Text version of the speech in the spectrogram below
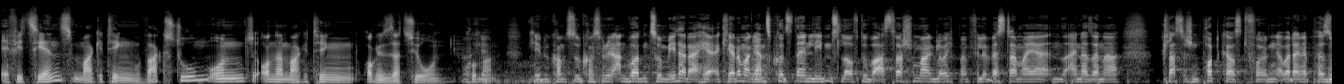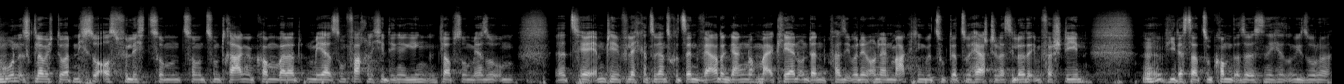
Effizienz, Marketing, Wachstum und Online-Marketing, Organisation kümmern. Okay. okay, du kommst, du kommst mit den Antworten zu Meta daher. Erklär doch mal ja. ganz kurz deinen Lebenslauf. Du warst zwar schon mal, glaube ich, beim Philipp Westermeier in einer seiner klassischen Podcast-Folgen, aber deine Person mhm. ist, glaube ich, dort nicht so ausführlich zum, zum, zum Tragen gekommen, weil da mehr um fachliche Dinge ging. Ich glaube, so mehr so um äh, CRM-Themen. Vielleicht kannst du ganz kurz deinen Werdegang nochmal erklären und dann quasi über den Online-Marketing-Bezug dazu herstellen, dass die Leute eben verstehen, äh, mhm. äh, wie das dazu kommt. Also es ist nicht irgendwie so eine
